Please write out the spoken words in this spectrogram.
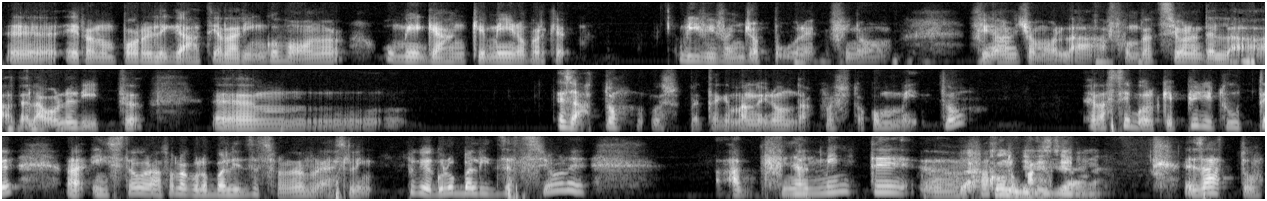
eh, erano un po' relegati alla Ring of Honor, Omega anche meno perché viveva in Giappone fino, fino diciamo, alla fondazione della, della All Elite. Ehm, esatto, aspetta che mando in onda questo commento è la stable che più di tutte ha instaurato la globalizzazione del wrestling. Più che globalizzazione ha finalmente uh, la condivisione. Parte. Esatto,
